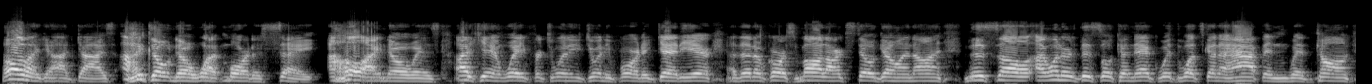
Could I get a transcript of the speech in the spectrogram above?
Oh my god, guys, I don't know what more to say. All I know is I can't wait for 2024 to get here. And then, of course, Monarch's still going on. This all, I wonder if this will connect with what's going to happen with Kong,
